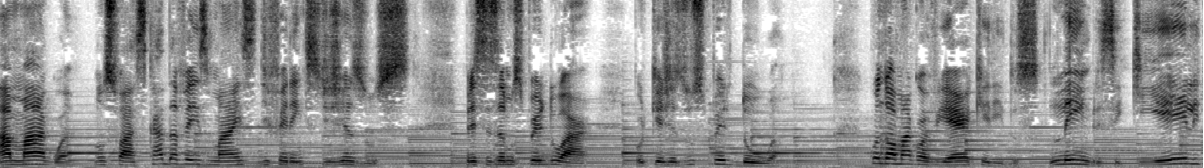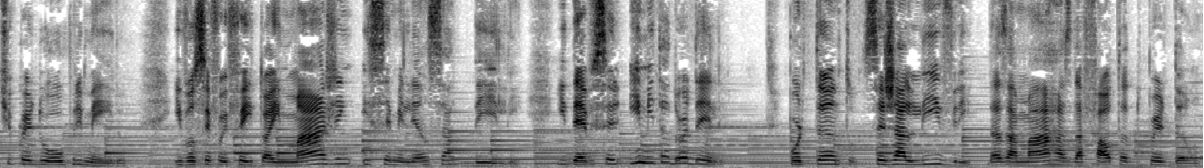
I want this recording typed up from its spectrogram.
A mágoa nos faz cada vez mais diferentes de Jesus. Precisamos perdoar, porque Jesus perdoa. Quando a mágoa vier, queridos, lembre-se que ele te perdoou primeiro e você foi feito à imagem e semelhança dele e deve ser imitador dele. Portanto, seja livre das amarras da falta do perdão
